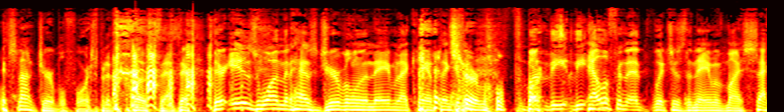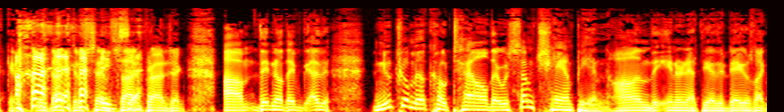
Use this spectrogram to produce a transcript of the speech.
it's not Gerbil Force, but it's close to that. There, there is one that has Gerbil in the name, and I can't think of Gerbil it. But the, the elephant, uh, which is the name of my second reductive sense side Exactly. project, um, they know they've uh, Neutral Milk Hotel. There was some champion on the internet the other day who was like,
